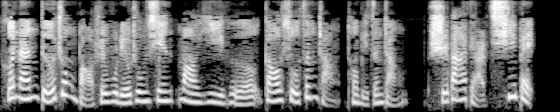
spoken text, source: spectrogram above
河南德众保税物流中心贸易额高速增长，同比增长十八点七倍。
